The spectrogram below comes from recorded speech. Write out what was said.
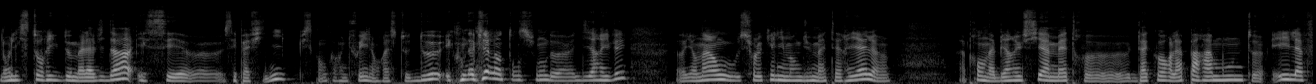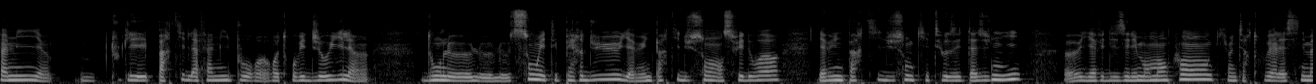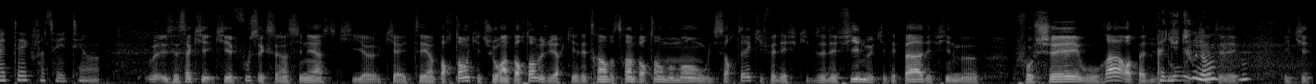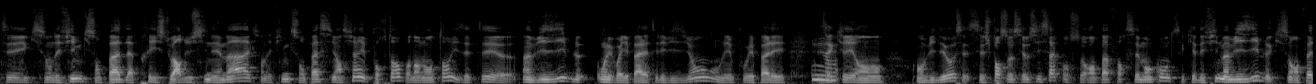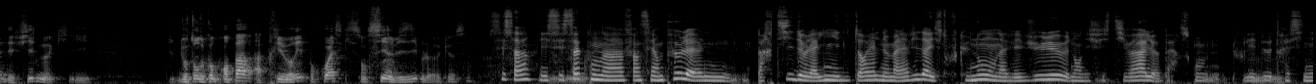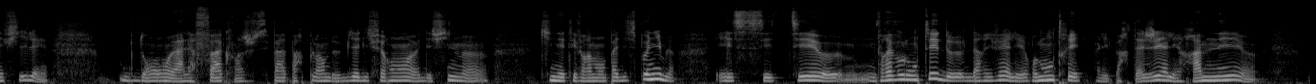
dans l'historique de Malavida, et c'est c'est pas fini, puisqu'encore une fois, il en reste deux, et qu'on a bien l'intention d'y arriver. Il y en a un où, sur lequel il manque du matériel. Après, on a bien réussi à mettre d'accord la Paramount et la famille, toutes les parties de la famille pour retrouver Joe Hill dont le, son était perdu. Il y avait une partie du son en suédois, il y avait une partie du son qui était aux États-Unis. Euh, il y avait des éléments manquants qui ont été retrouvés à la cinémathèque. Enfin, ça a été un. C'est ça qui est, qui est fou, c'est que c'est un cinéaste qui, qui, a été important, qui est toujours important, mais je veux dire qui était très, très important au moment où il sortait, qui, fait des, qui faisait des films qui n'étaient pas des films fauchés ou rares, pas du pas tout. du tout, non. Mhm. et qui, étaient, qui sont des films qui sont pas de la préhistoire du cinéma, qui sont des films qui sont pas si anciens, et pourtant pendant longtemps ils étaient invisibles, on les voyait pas à la télévision, on ne pouvait pas les, les acquérir en, en vidéo. C'est, je pense que c'est aussi ça qu'on se rend pas forcément compte, c'est qu'il y a des films invisibles qui sont en fait des films qui dont on ne comprend pas a priori pourquoi est-ce qu'ils sont si invisibles que ça. C'est ça, et c'est ça qu'on a. Enfin, c'est un peu la, une partie de la ligne éditoriale de Malavida. Il se trouve que nous, on avait vu dans des festivals, parce qu'on tous les deux très cinéphiles, et, ou dans, à la fac, enfin, je sais pas, par plein de biais différents, euh, des films euh, qui n'étaient vraiment pas disponibles. Et c'était euh, une vraie volonté d'arriver à les remontrer, à les partager, à les ramener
